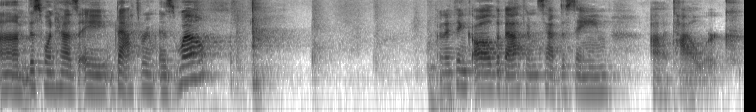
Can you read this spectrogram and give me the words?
Um, this one has a bathroom as well. And I think all the bathrooms have the same uh, tile work.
